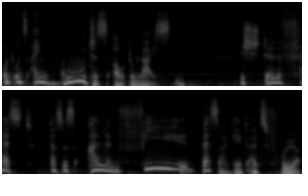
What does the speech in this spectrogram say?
und uns ein gutes Auto leisten. Ich stelle fest, dass es allen viel besser geht als früher.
